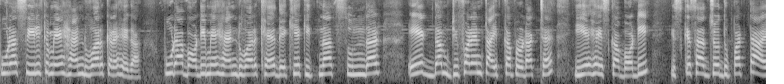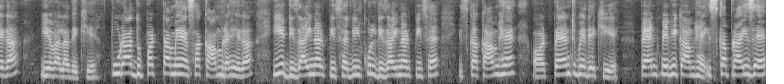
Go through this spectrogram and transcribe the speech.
पूरा सिल्क में हैंड वर्क रहेगा। पूरा बॉडी में हैंड वर्क है, देखिए कितना सुंदर, एकदम डिफरेंट टाइप का प्रोडक्ट है। ये है इसका बॉडी इसके साथ जो दुपट्टा आएगा, ये वाला देखिए। पूरा दुपट्टा में ऐसा काम रहेगा। ये डिज़ाइनर पीस है, बिल्कुल डिज़ाइनर पीस है। इसका काम है और पैंट में देखिए, पैंट में भी काम है। इसका प्राइस है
